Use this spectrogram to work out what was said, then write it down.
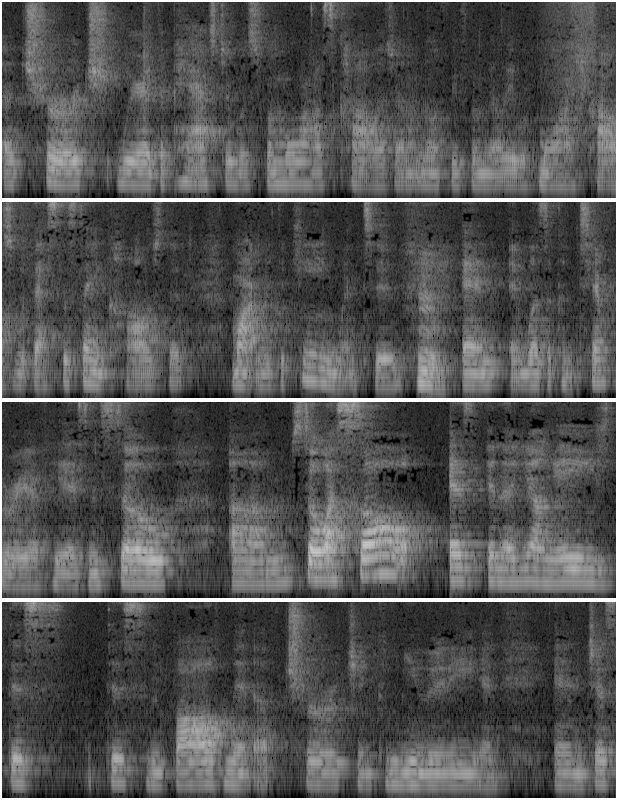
a church where the pastor was from Morehouse College. I don't know if you're familiar with Morehouse College, but that's the same college that Martin Luther King went to, hmm. and, and was a contemporary of his. And so, um, so I saw as in a young age this this involvement of church and community and and just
